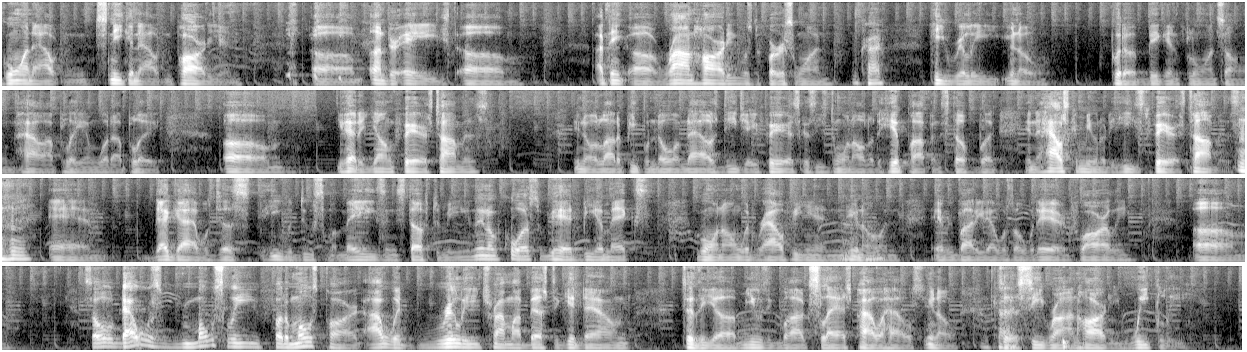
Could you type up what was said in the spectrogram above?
going out and sneaking out and partying, um, underaged, um, I think uh, Ron Hardy was the first one. Okay. He really, you know, put a big influence on how I play and what I play. Um, you had a young Pharris Thomas. You know, a lot of people know him now as DJ Pharris because he's doing all of the hip hop and stuff. But in the house community, he's Pharris Thomas, and that guy was just he would do some amazing stuff to me. And then of course we had BMX going on with Ralphie and you know and everybody that was over there in Farley. Um, so that was mostly, for the most part, I would really try my best to get down to the uh, music box slash powerhouse, you know, to see Ron Hardy weekly.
